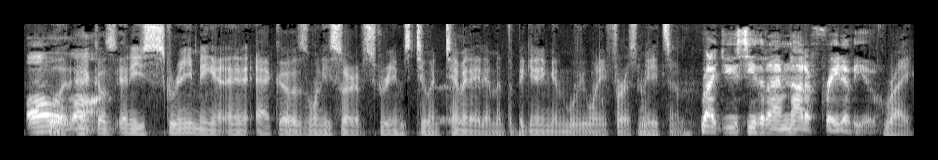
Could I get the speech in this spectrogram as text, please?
all Well, along. echoes, and he's screaming and it echoes when he sort of screams to intimidate him at the beginning of the movie when he first meets him. Right? Do you see that I'm not afraid of you? Right.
